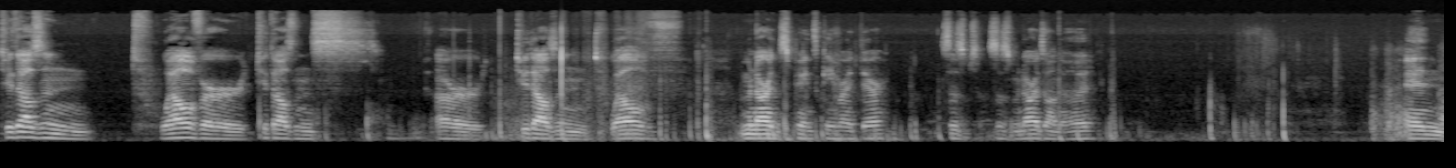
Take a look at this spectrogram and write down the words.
2012 or 2000 or 2012 Menards paint scheme right there. It says, it says Menards on the hood. And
